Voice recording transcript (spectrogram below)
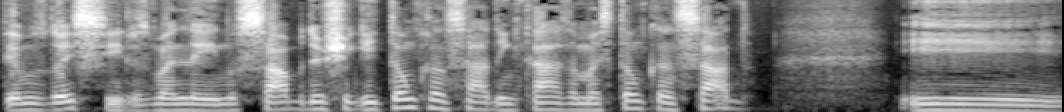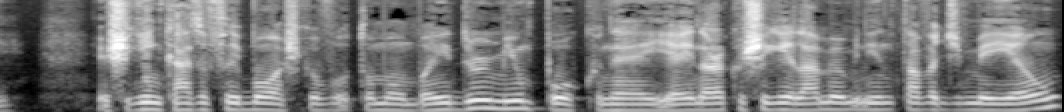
Temos dois filhos, Malê. No sábado eu cheguei tão cansado em casa, mas tão cansado. E eu cheguei em casa e falei, bom, acho que eu vou tomar um banho e dormir um pouco, né? E aí na hora que eu cheguei lá, meu menino tava de meião,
